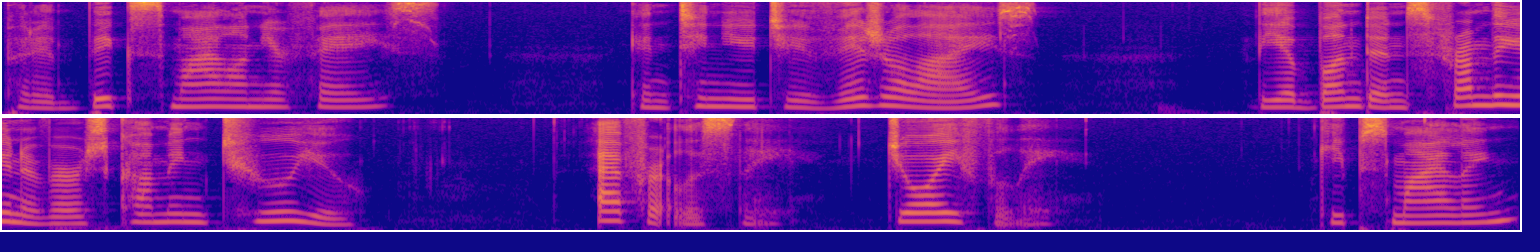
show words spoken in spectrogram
Put a big smile on your face. Continue to visualize the abundance from the universe coming to you effortlessly, joyfully. Keep smiling.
